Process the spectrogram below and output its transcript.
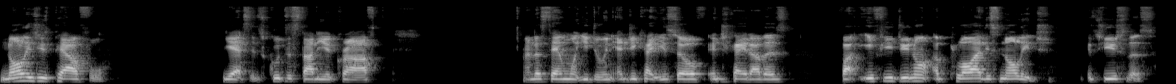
Knowledge is powerful. Yes, it's good to study your craft understand what you're doing, educate yourself, educate others. But if you do not apply this knowledge, it's useless.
